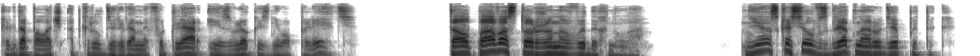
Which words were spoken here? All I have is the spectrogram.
Когда палач открыл деревянный футляр и извлек из него плеть, толпа восторженно выдохнула. Я скосил взгляд на орудие пыток.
